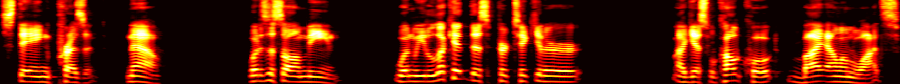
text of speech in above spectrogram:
staying present. Now, what does this all mean? When we look at this particular, I guess we'll call it quote by Alan Watts,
